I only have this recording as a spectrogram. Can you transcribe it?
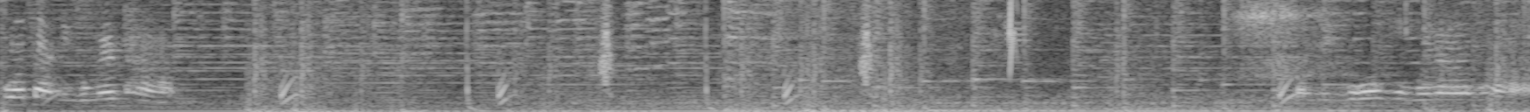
กลัวตอนนี้กูไม่ผ่านตอนนี้กูว่ากูไม่น่าผ่าน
